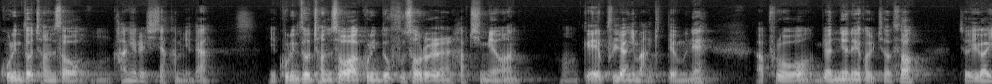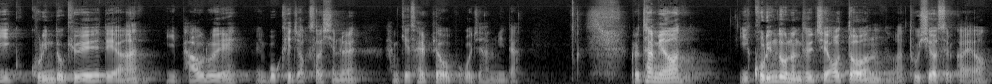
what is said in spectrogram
고린도 전서 강의를 시작합니다. 고린도 전서와 고린도 후서를 합치면 꽤 분량이 많기 때문에 앞으로 몇 년에 걸쳐서 저희가 이 고린도 교회에 대한 이 바울의 목회적 서신을 함께 살펴보고자 합니다. 그렇다면 이 고린도는 도대체 어떤 도시였을까요?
